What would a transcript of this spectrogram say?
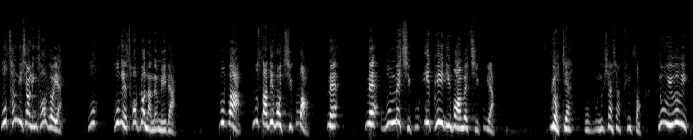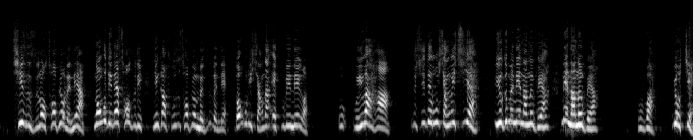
我村里向领钞票呀。我我眼钞票哪能没的？婆婆啊，侬啥地方去过啊？没没，我没去过，一块地方没去过呀。表姐，婆婆，侬想想清爽，侬会不会签字是咯？钞票不难啊？那我就在超市里，人家付是钞票，么子不难，到屋里墙上还过来拿个。我会吧哈？现在我想不起呀。有搿么难哪能办啊？难哪能办啊？婆婆，不要紧，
